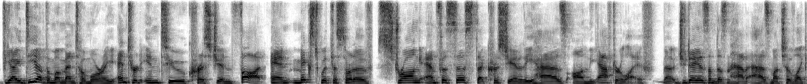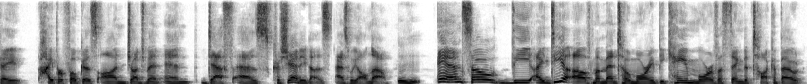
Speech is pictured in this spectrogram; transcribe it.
the idea of the memento mori entered into Christian thought and mixed with the sort of strong emphasis that Christianity has on the afterlife. Now, Judaism doesn't have as much of like a hyper focus on judgment and death as Christianity does, as we all know. Mhm. And so the idea of memento mori became more of a thing to talk about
